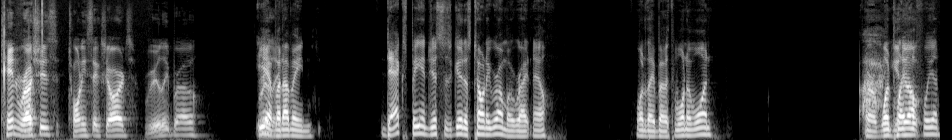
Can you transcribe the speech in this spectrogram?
Ten rushes, 26 yards. Really, bro? Yeah, but I mean, Dak's being just as good as Tony Romo right now. What are they both one and one or Ah, one you know, playoff win?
